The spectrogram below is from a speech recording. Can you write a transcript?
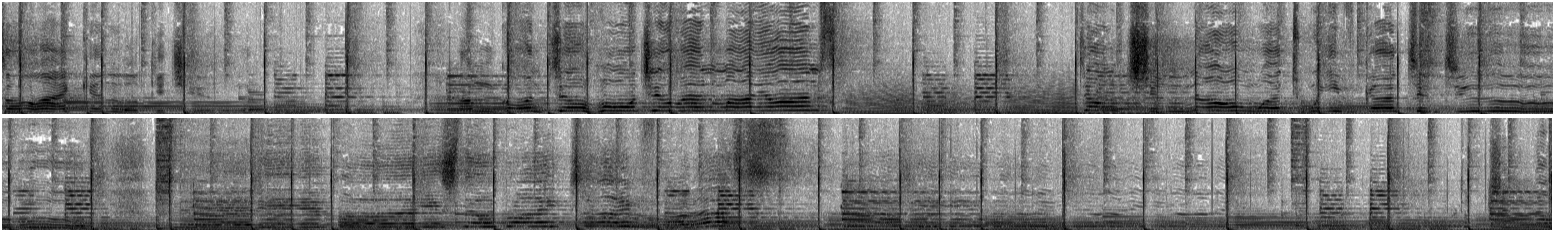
So I can look at you. I'm going to hold you in my arms. Don't you know what we've got to do? Betty the right time for us? Don't you know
